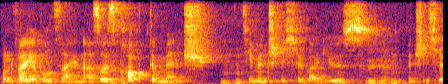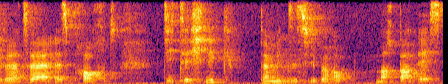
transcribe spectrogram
und viable sein. Also es Mhm. braucht der Mensch, Mhm. die menschliche Values, Mhm. menschliche Werte, es braucht die Technik, damit Mhm. es überhaupt machbar ist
